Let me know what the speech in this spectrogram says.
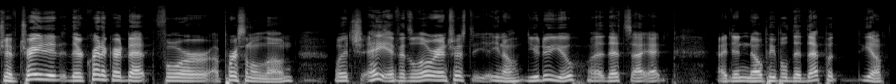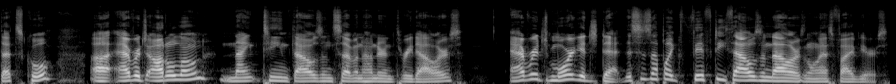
have traded their credit card debt for a personal loan. Which hey, if it's a lower interest, you know, you do you. Uh, that's I, I, I didn't know people did that, but you know that's cool. Uh, average auto loan nineteen thousand seven hundred three dollars. Average mortgage debt. This is up like fifty thousand dollars in the last five years.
